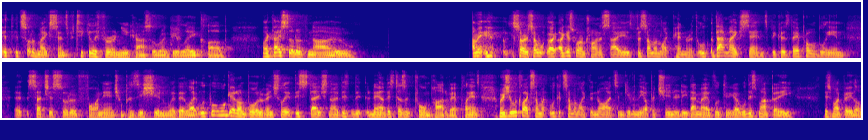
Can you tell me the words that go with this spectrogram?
it, it sort of makes sense, particularly for a Newcastle Rugby League club. Like they sort of know. I mean, sorry. So I guess what I'm trying to say is, for someone like Penrith, well, that makes sense because they're probably in uh, such a sort of financial position where they're like, look, we'll, we'll get on board eventually. At this stage, no, this, th- now this doesn't form part of our plans. Whereas you look like someone, look at someone like the Knights, and given the opportunity, they may have looked and go, well, this might be, this might be the,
